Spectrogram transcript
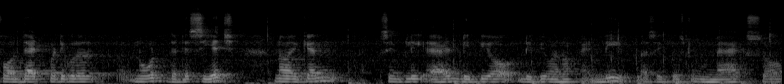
for that particular node that is ch now I can simply add dp of dp1 of nd plus equals to max of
